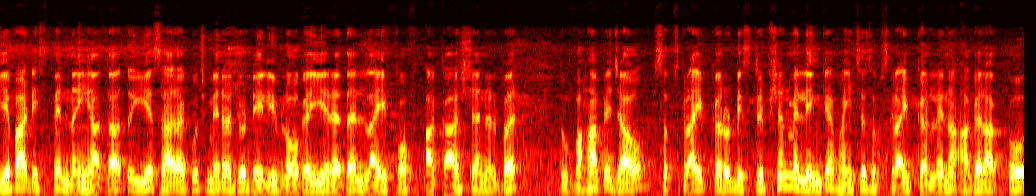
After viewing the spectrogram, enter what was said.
ये पार्ट इस पर नहीं आता। तो ये सारा कुछ मेरा जो डेली ब्लॉग है, ये रहता है लाइफ ऑफ़ आकाश चैनल पर। तो वहाँ पे जाओ सब्सक्राइब करो। डिस्क्रिप्शन में लिंक है, वहीं से सब्सक्राइब कर लेना अगर आपको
